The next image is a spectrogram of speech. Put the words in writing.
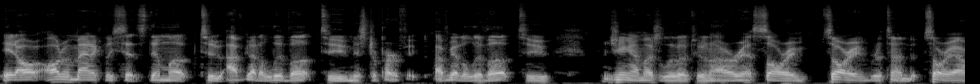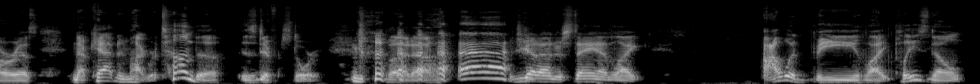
it all automatically sets them up to I've got to live up to Mr. Perfect. I've got to live up to. You ain't got much to live up to an IRS. Sorry, sorry, Rotunda. Sorry, IRS. Now, Captain Mike Rotunda is a different story. But uh, but you got to understand, like, I would be like, please don't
